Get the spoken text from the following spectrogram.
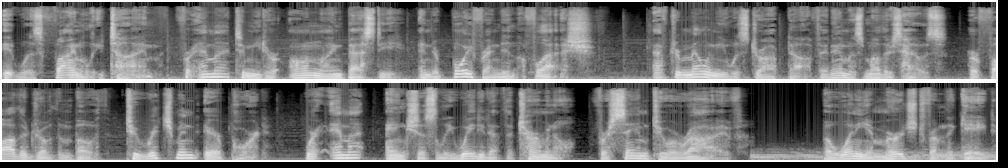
it was finally time for Emma to meet her online bestie and her boyfriend in the flesh. After Melanie was dropped off at Emma's mother's house, her father drove them both to Richmond Airport, where Emma anxiously waited at the terminal for Sam to arrive. But when he emerged from the gate,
